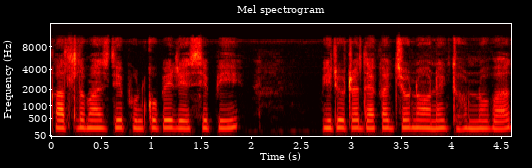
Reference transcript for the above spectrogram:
কাতলা মাছ দিয়ে ফুলকপির রেসিপি ভিডিওটা দেখার জন্য অনেক ধন্যবাদ।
